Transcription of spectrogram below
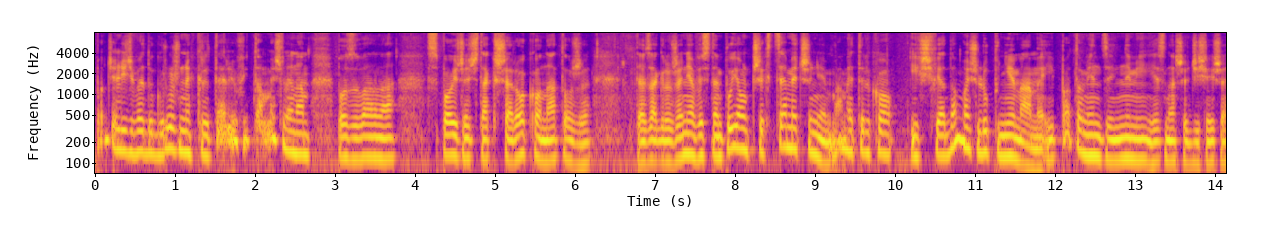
podzielić według różnych kryteriów, i to myślę nam pozwala spojrzeć tak szeroko na to, że te zagrożenia występują, czy chcemy, czy nie. Mamy tylko ich świadomość lub nie mamy. I po to między innymi jest nasze dzisiejsze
